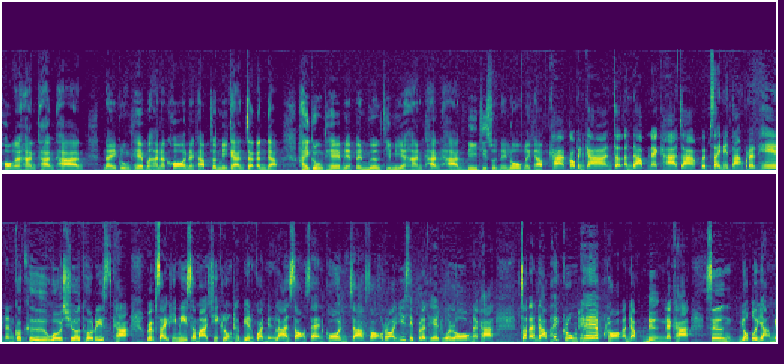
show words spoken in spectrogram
ของอาหารข้างทางในกรุงเทพมหานครนะครับจนมีการจัดอันดับให้กรุงเทพเนี่ยเป็นเมืองที่มีอาหารข้างทางดีที่สุดในโลกเลยครับค่ะ ก็เป็นการจัดอันดับนะคะจากเว็บไซต์ในต่างประเทศนั่นก็คือ Virtual Tourist ค่ะ เว็บไซต์ที่มีสมาชิกลงทะเบียนกว่า1ล้าน2แสนคนจาก 220 ประเทศทั่วโลกนะคะ จัดอันดับให้กรุงเทพครองอันดับหนึ่งนะคะซึ่งยกตัวอย่างเม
